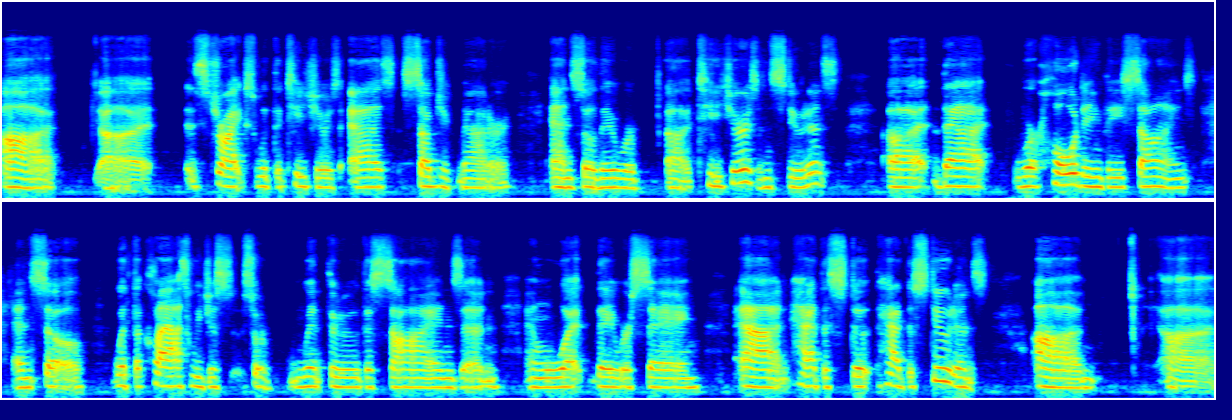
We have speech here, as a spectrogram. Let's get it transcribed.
uh, uh, strikes with the teachers as subject matter. And so there were uh, teachers and students uh, that were holding these signs. And so with the class, we just sort of went through the signs and, and what they were saying and had the, stu- had the students um, uh,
